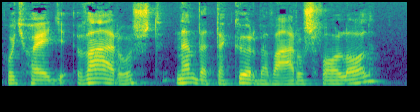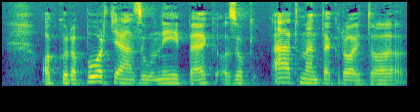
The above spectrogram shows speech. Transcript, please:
hogyha egy várost nem vettek körbe városfallal, akkor a portyázó népek azok átmentek rajta,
